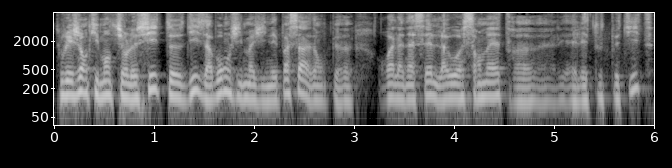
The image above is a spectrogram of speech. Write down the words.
tous les gens qui montent sur le site disent ah bon j'imaginais pas ça donc euh, on voit la nacelle là-haut à 100 mètres euh, elle, est toute petite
